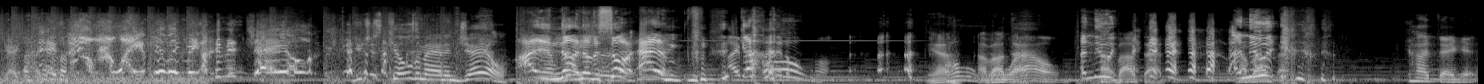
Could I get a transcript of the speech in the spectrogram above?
Okay. Oh. Hey, ow, ow, why are you killing me? I'm in jail. You just killed a man in jail. I did not know the sword. Adam! I Go! planted. Yeah. Oh, how about oh, wow. I that? knew How it. about that? I knew it. God dang it.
